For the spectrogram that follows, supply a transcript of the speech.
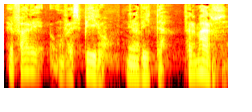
e fare un respiro nella vita, fermarsi.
